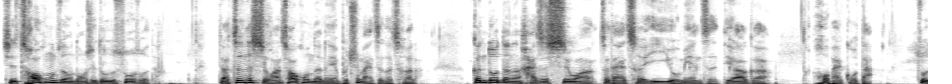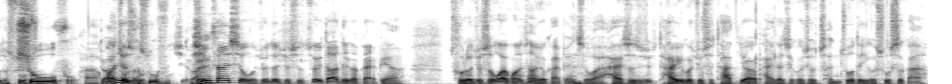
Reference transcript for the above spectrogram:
其实操控这种东西都是说说的，对吧？真的喜欢操控的人也不去买这个车了，更多的人还是希望这台车一有面子，第二个后排够大，坐的舒服。舒服啊，对吧关键坐着舒服新三系我觉得就是最大的一个改变啊，除了就是外观上有改变之外，还是还有一个就是它第二排的这个就乘坐的一个舒适感啊，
